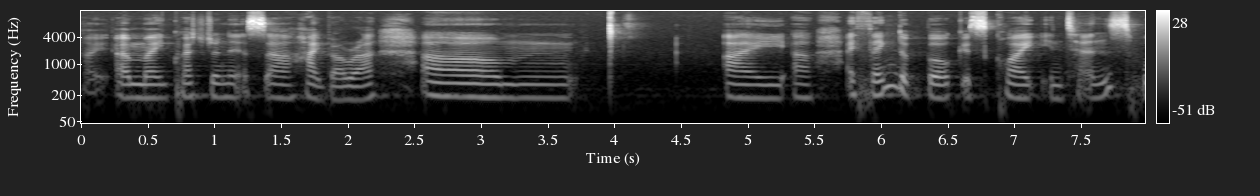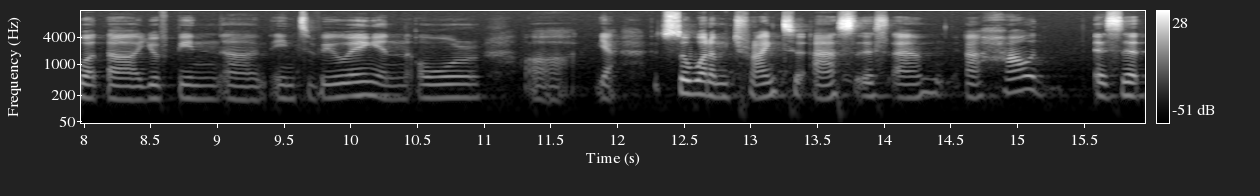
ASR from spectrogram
Hi, uh, my question is, uh, hi, Bara. Um, I uh, I think the book is quite intense. What uh, you've been uh, interviewing and all, uh, yeah. So what I'm trying to ask is, um, uh, how is it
